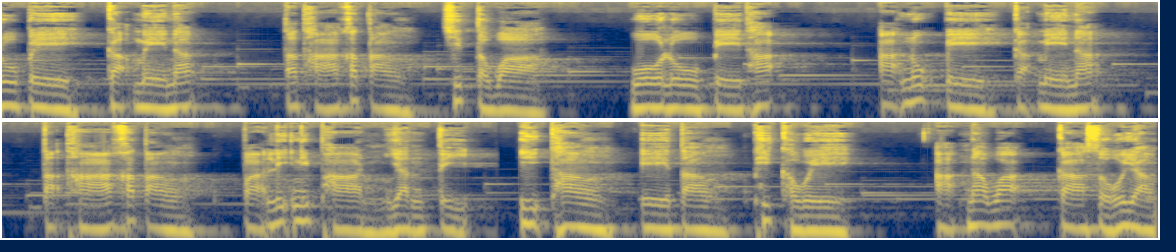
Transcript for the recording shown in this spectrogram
รูเปกะเมนะ ตถาคตัง ชิตตวา โวโลเปทะ อนุเปกะเมนะ ตถาคตัง ปะลินิพานยันติ อิทัง เอตัง พิกเวอะนวะกาโสยัง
